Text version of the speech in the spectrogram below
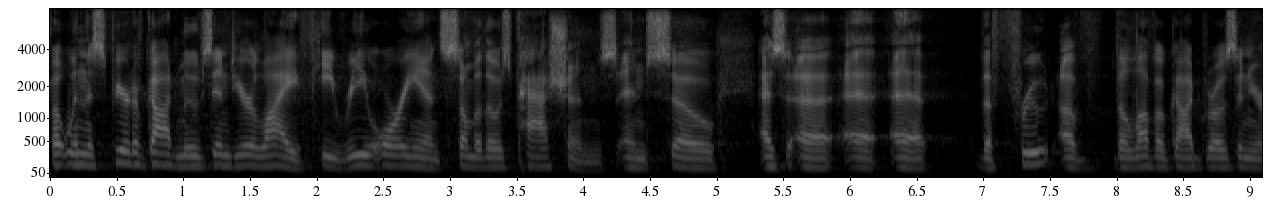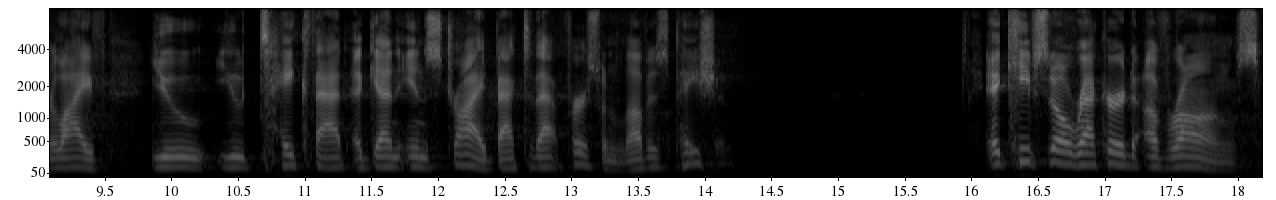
But when the Spirit of God moves into your life, He reorients some of those passions. And so, as a, a, a, the fruit of the love of God grows in your life, you, you take that again in stride. Back to that first one love is patient. It keeps no record of wrongs.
